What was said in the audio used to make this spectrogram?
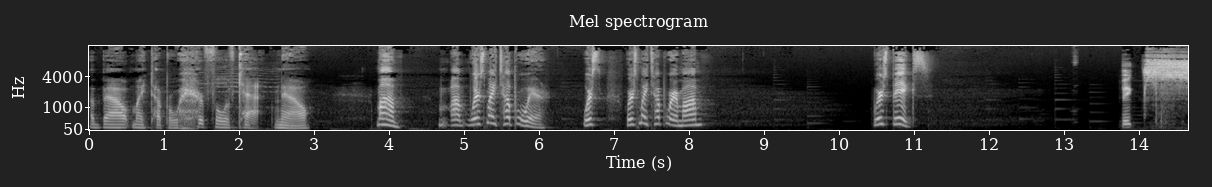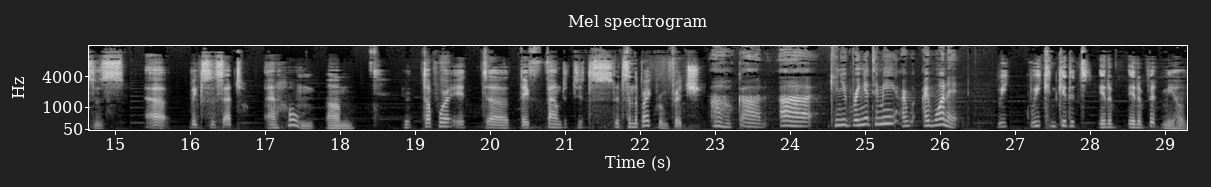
about my Tupperware full of cat now. Mom, mom, where's my Tupperware? Where's where's my Tupperware, mom? Where's Biggs? big sis uh Biggs is at at home um tupperware it uh they found it it's it's in the break room fridge Oh God. Uh, can you bring it to me? I, I want it. we we can get it in a in a bit mijo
